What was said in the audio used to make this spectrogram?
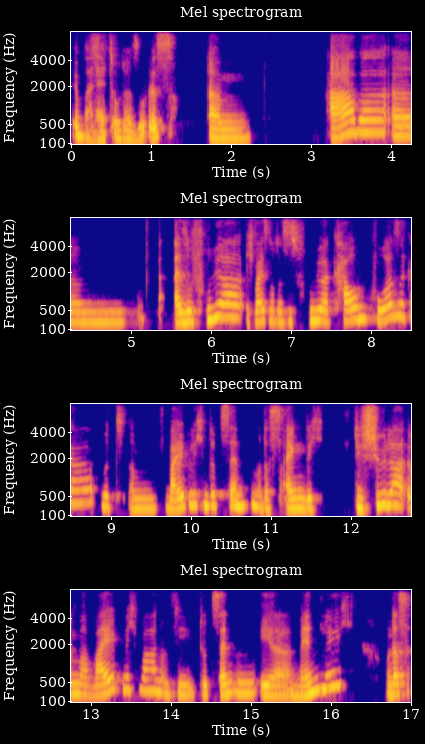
im Ballett oder so ist. Ähm, aber ähm, also früher, ich weiß noch, dass es früher kaum Kurse gab mit ähm, weiblichen Dozenten und dass eigentlich die Schüler immer weiblich waren und die Dozenten eher männlich. Und das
